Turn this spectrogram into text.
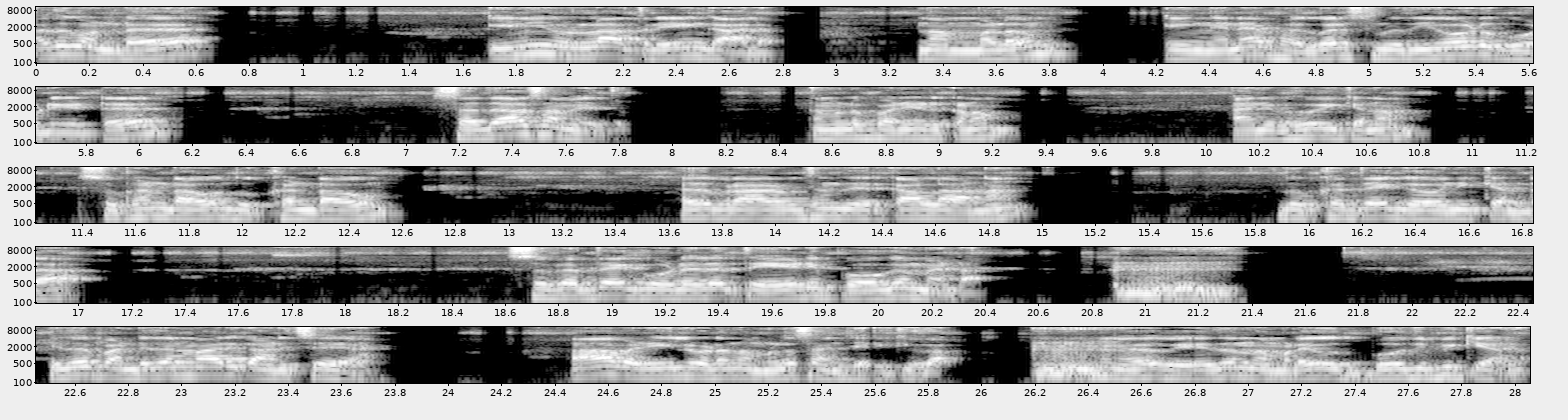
അതുകൊണ്ട് ഇനിയുള്ള അത്രയും കാലം നമ്മളും ഇങ്ങനെ ഭഗവത് സ്മൃതിയോട് കൂടിയിട്ട് സദാസമയത്തും നമ്മൾ പണിയെടുക്കണം അനുഭവിക്കണം സുഖം ഉണ്ടാവും ദുഃഖം ഉണ്ടാവും അത് പ്രാരബ്ധം തീർക്കാനുള്ളതാണ്. ദുഃഖത്തെ ഗൗനിക്കണ്ട. സുഖത്തെ കൂടുതൽ തേടി പോകും വേണ്ട. ഇത് പണ്ഡിതന്മാർ കാണിച്ചു തരാം. ആ വഴിയിലൂടെ നമ്മൾ സഞ്ചരിക്കുക. വേദം നമ്മളെ ഉദ്ബോധിപ്പിക്കുകയാണ്.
